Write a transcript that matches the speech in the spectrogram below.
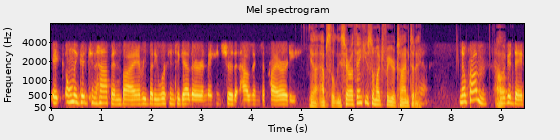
it only good can happen by everybody working together and making sure that housing is a priority. Yeah, absolutely. Sarah, thank you so much for your time today. Yeah. No problem. Have uh, a good day.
